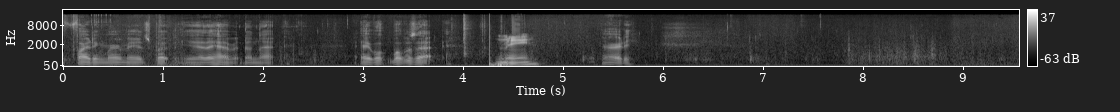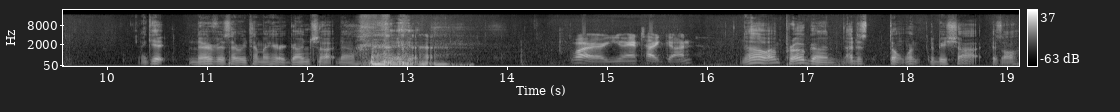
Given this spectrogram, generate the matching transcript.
fighting mermaids, but yeah, they haven't done that. Hey, what, what was that? Me. Alrighty. I get nervous every time I hear a gunshot now. What are you anti-gun? no, I'm pro gun. I just don't want to be shot. Is all.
